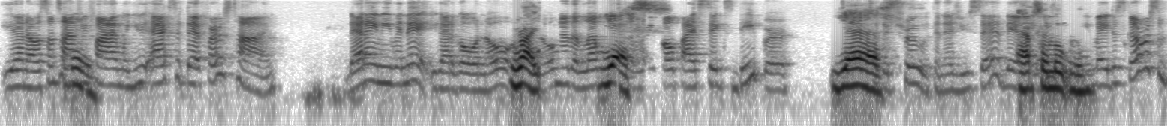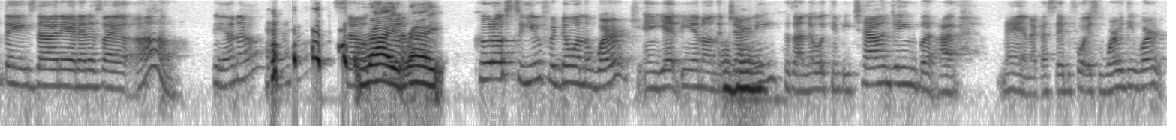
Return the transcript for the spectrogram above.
you know, sometimes you find when you ask it that first time, that ain't even it. You got to go no, right. no another level, yes. three, four, five, six deeper yes the truth and as you said there absolutely you, you, may discover some things down there that is like oh you know so right kudos, right kudos to you for doing the work and yet being on the mm-hmm. journey because i know it can be challenging but i man like i said before it's worthy work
